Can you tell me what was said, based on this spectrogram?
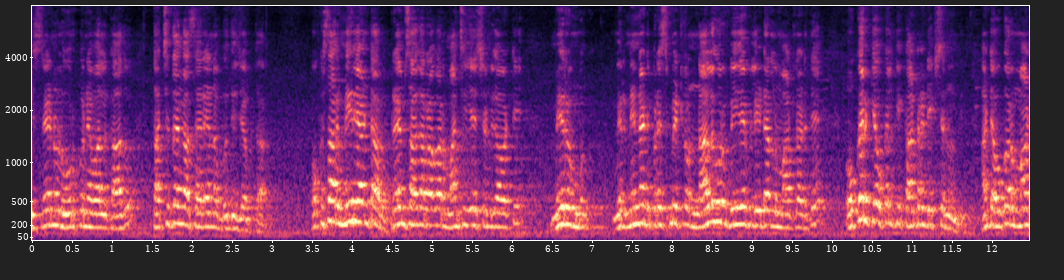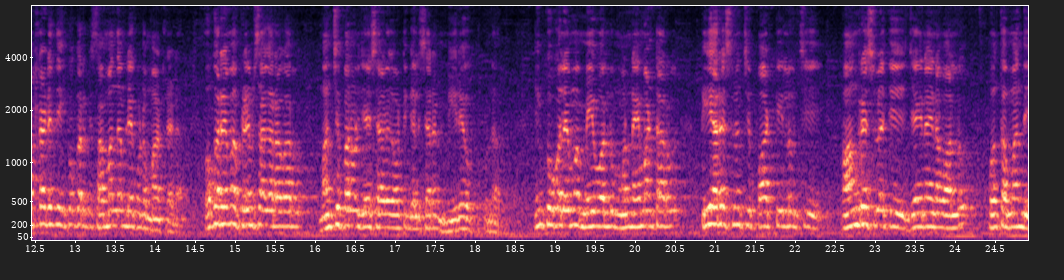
ఈ శ్రేణులు ఊరుకునే వాళ్ళు కాదు. ఖచ్చితంగా సరైన బుద్ధి చెప్తారు. ఒకసారి మీరే అంటారు. ప్రేమ్ సాగర్ రావు గారు మంచి చేసిండు కాబట్టి మీరు మీరు నిన్నటి ప్రెస్ మీట్లో నలుగురు బీజేపీ లీడర్లు మాట్లాడితే ఒకరికి ఒకరికి కాంట్రడిక్షన్ ఉంది. అంటే ఒకరు మాట్లాడేది ఇంకొకరికి సంబంధం లేకుండా మాట్లాడారు. ఒకరేమో ప్రేమ్ సాగర్ గారు మంచి పనులు చేశారు కాబట్టి గెలిచారని మీరే ఒప్పుకున్నారు. ఇంకొకరేమో మీ వాళ్ళు మొన్న ఏమంటారు? టీఆర్ఎస్ నుంచి పార్టీ నుంచి కాంగ్రెస్లోకి జాయిన్ అయిన వాళ్ళు కొంతమంది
